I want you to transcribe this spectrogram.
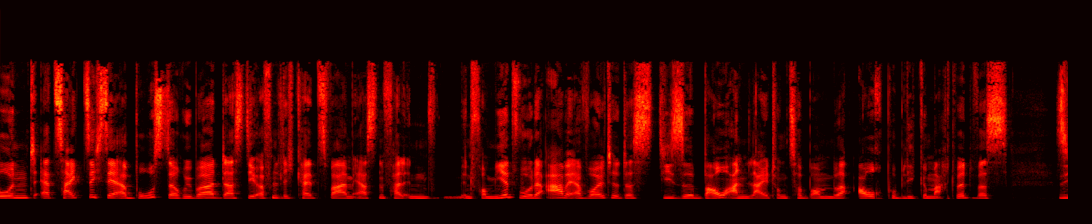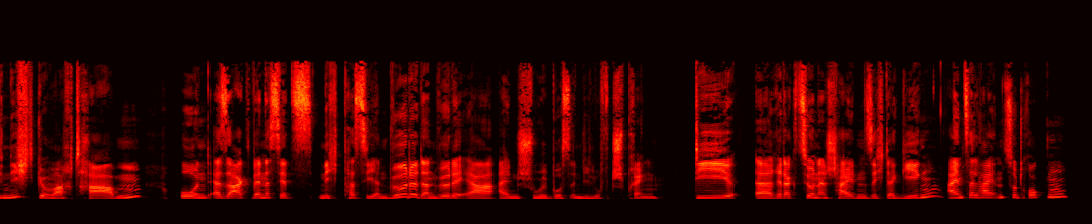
Und er zeigt sich sehr erbost darüber, dass die Öffentlichkeit zwar im ersten Fall in, informiert wurde, aber er wollte, dass diese Bauanleitung zur Bombe auch publik gemacht wird, was sie nicht gemacht haben. Und er sagt, wenn es jetzt nicht passieren würde, dann würde er einen Schulbus in die Luft sprengen. Die äh, Redaktion entscheiden sich dagegen, Einzelheiten zu drucken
